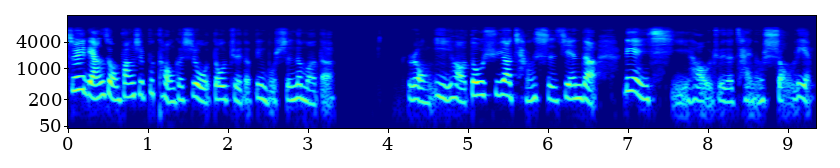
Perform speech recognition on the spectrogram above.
所以两种方式不同，可是我都觉得并不是那么的容易哈，都需要长时间的练习哈，我觉得才能熟练。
